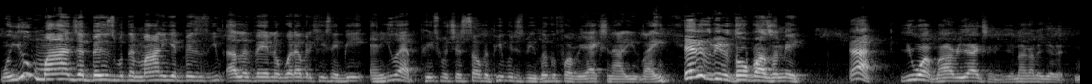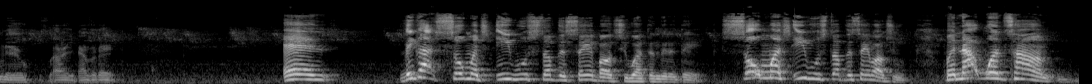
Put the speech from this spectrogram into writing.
when you mind your business within minding your business, you elevating or whatever the case may be, and you have peace with yourself, and people just be looking for a reaction out of you, like it just be the thought process of me. Yeah, you want my reaction, you're not gonna get it. No, sorry, that's what I. And they got so much evil stuff to say about you at the end of the day. So much evil stuff to say about you. But not one time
